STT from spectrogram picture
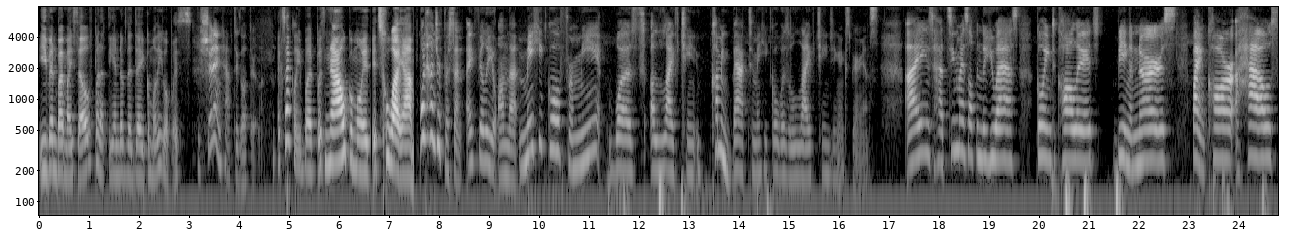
even by myself, but at the end of the day, como digo, pues. You shouldn't have to go through them. Exactly, but pues now como it, it's who I am. 100%. I feel you on that. Mexico for me was a life change. Coming back to Mexico was a life changing experience. I had seen myself in the US, going to college, being a nurse, buying a car, a house,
